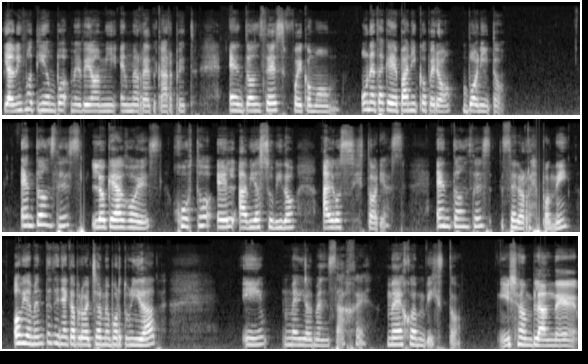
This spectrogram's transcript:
y al mismo tiempo me veo a mí en una red carpet. Entonces fue como un ataque de pánico, pero bonito. Entonces, lo que hago es, justo él había subido algo sus historias. Entonces, se lo respondí. Obviamente tenía que aprovechar mi oportunidad y me dio el mensaje. Me dejó en visto. Y yo en plan de,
